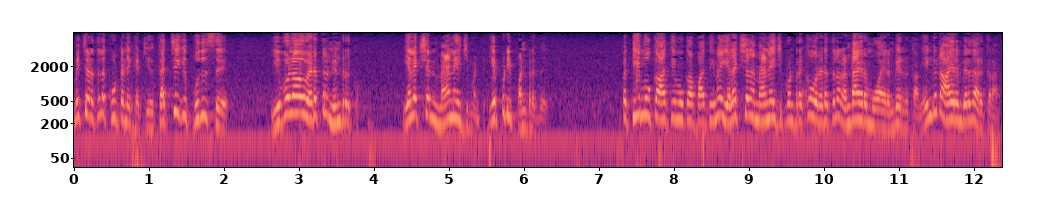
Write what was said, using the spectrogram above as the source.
மிச்ச இடத்துல கூட்டணி கட்சி. இது கட்சிக்கு புதுசு. இவ்வளவு இடத்துல நின்றுருக்கும். எலெக்ஷன் மேனேஜ்மெண்ட் எப்படி பண்றது? இப்ப திமுக அதிமுக பாத்தீங்கன்னா எலெக்ஷனை மேனேஜ் பண்றதுக்கு ஒரு இடத்துல ரெண்டாயிரம் மூவாயிரம் பேர் இருக்காங்க. எங்கிட்ட ஆயிரம் பேர் தான் இருக்கிறாங்க.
